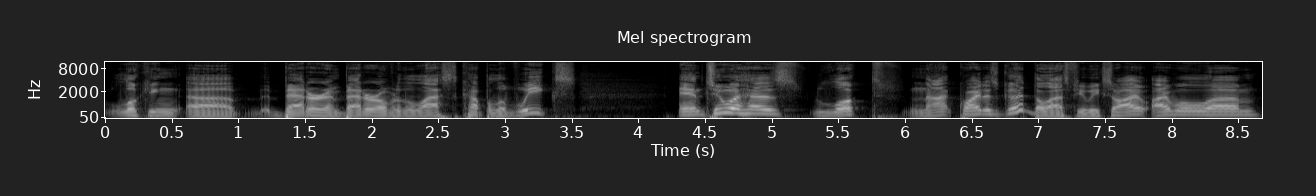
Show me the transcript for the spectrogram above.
looking uh, better and better over the last couple of weeks. And Tua has looked not quite as good the last few weeks. So I, I will um,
